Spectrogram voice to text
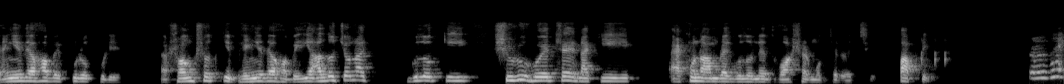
ভেঙে দেওয়া হবে পুরোপুরি? সংসদ কি ভেঙে দেওয়া হবে? এই আলোচনা গুলো কি শুরু হয়েছে নাকি এখন আমরা এগুলো নিয়ে ধোয়াশার মধ্যে রয়েছি? পাপড়ি। ভাই,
